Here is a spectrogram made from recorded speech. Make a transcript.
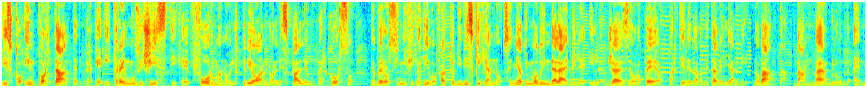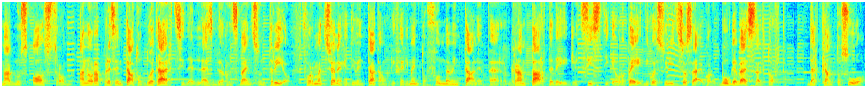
Disco importante perché i tre musicisti che formano il trio hanno alle spalle un percorso davvero significativo, fatto di dischi che hanno segnato in modo indelebile il jazz europeo a partire dalla metà degli anni 90. Dan Berglund e Magnus Ostrom hanno rappresentato due terzi dell'Esbjörn Svensson Trio, formazione che è diventata un riferimento fondamentale per gran parte dei jazzisti europei di questo inizio secolo. Buge Wesseltoft dal canto suo,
